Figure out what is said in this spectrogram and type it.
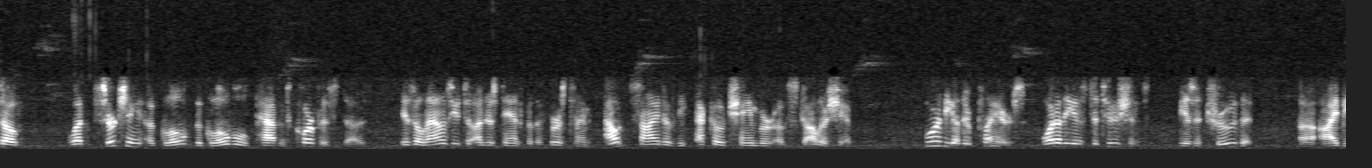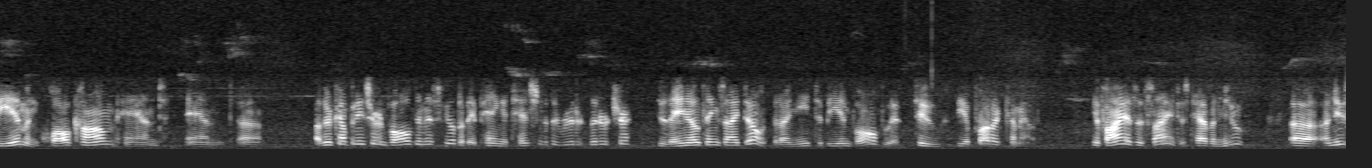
So, what searching glo- the global patent corpus does is allows you to understand for the first time outside of the echo chamber of scholarship who are the other players? What are the institutions? Is it true that uh, IBM and Qualcomm and and uh, other companies are involved in this field? Are they paying attention to the literature? Do they know things I don't that I need to be involved with to see a product come out? If I, as a scientist, have a new uh, a new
